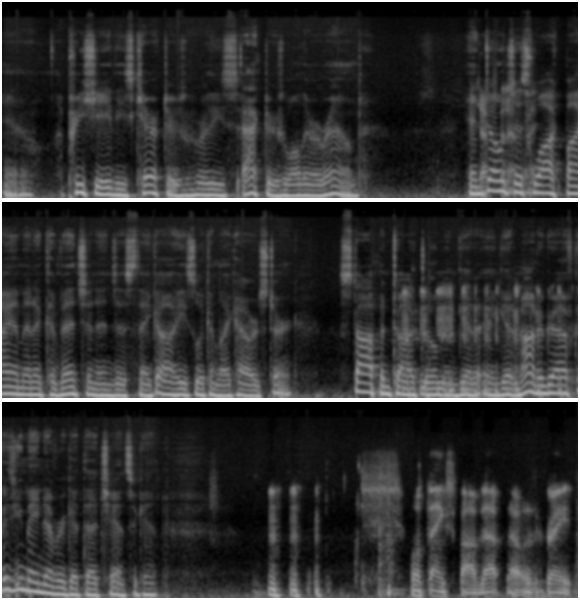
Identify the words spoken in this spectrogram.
you know, appreciate these characters or these actors while they're around. And don't just walk by him in a convention and just think, oh, he's looking like Howard Stern. Stop and talk to him and get, a, and get an autograph because you may never get that chance again. Well, thanks, Bob. That that was great,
